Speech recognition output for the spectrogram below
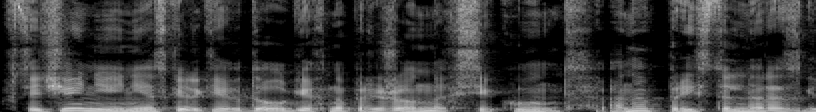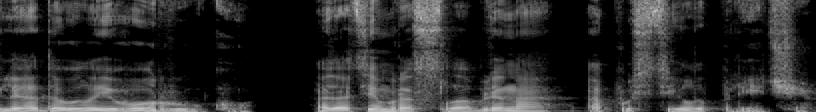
В течение нескольких долгих напряженных секунд она пристально разглядывала его руку, а затем расслабленно опустила плечи.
